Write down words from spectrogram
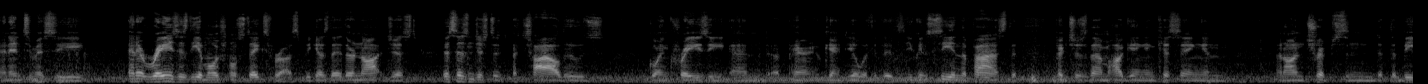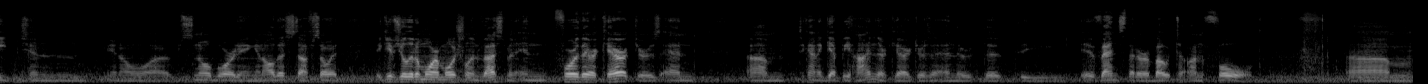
and intimacy and it raises the emotional stakes for us because they, they're not just this isn't just a, a child who's going crazy and a parent who can't deal with it. It's, you can see in the past the pictures of them hugging and kissing and and on trips and at the beach and you know uh, snowboarding and all this stuff. So it it gives you a little more emotional investment in for their characters and um, to kind of get behind their characters and the the, the events that are about to unfold. Um,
